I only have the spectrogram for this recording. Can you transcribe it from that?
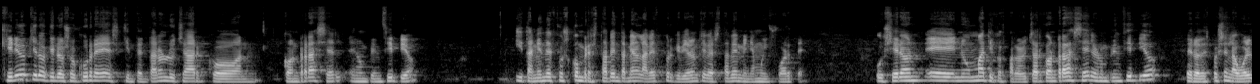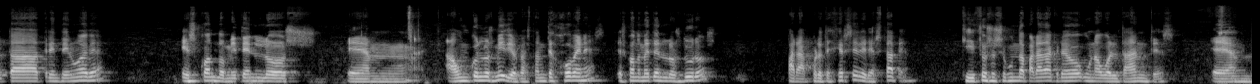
Creo que lo que les ocurre es que intentaron luchar con, con Russell en un principio y también después con Verstappen también a la vez porque vieron que Verstappen venía muy fuerte. Pusieron eh, neumáticos para luchar con Russell en un principio, pero después en la vuelta 39 es cuando meten los, em, aún con los medios bastante jóvenes, es cuando meten los duros para protegerse de Verstappen, que hizo su segunda parada creo una vuelta antes. Em,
